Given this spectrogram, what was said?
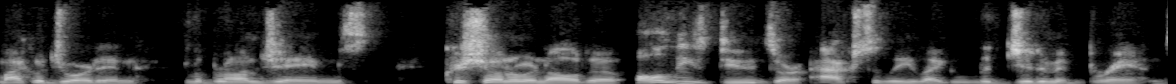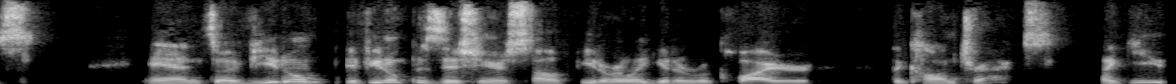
Michael Jordan, LeBron James, Cristiano Ronaldo, all these dudes are actually like legitimate brands. And so if you don't if you don't position yourself, you don't really get to require the contracts. Like you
